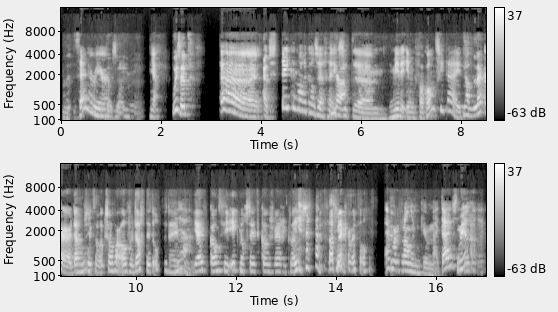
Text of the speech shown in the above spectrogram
We zijn er weer. Daar zijn we. Ja. Hoe is het? Eh, uitstekend mag ik wel zeggen. Ja. Ik zit eh, midden in vakantietijd. Ja, lekker. Daarom Ja. zitten we ook zomaar overdag dit op te nemen. Ja. Jij vakantie, ik nog steeds koos werkloos. Het gaat lekker met ons. En voor de verandering een keer bij mij thuis. Dat is Ja. wel leuk.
